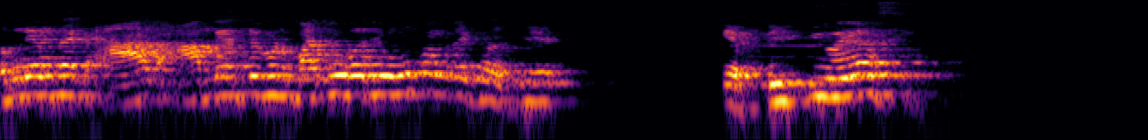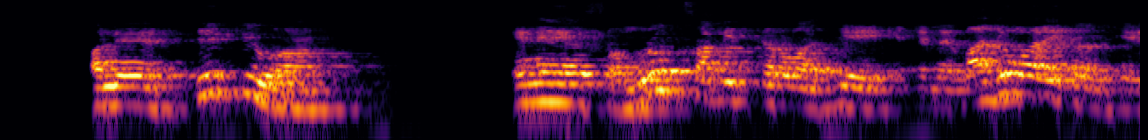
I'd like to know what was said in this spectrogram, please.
તમને એમ થાય કે આ આ બે ત્રિકોણ બાજુ બાજુ હું પણ રાખ્યા છે? કે PQS અને TQR એને સમરૂપ સાબિત કરવા છે એટલે મેં બાજુમાં રેખા છે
